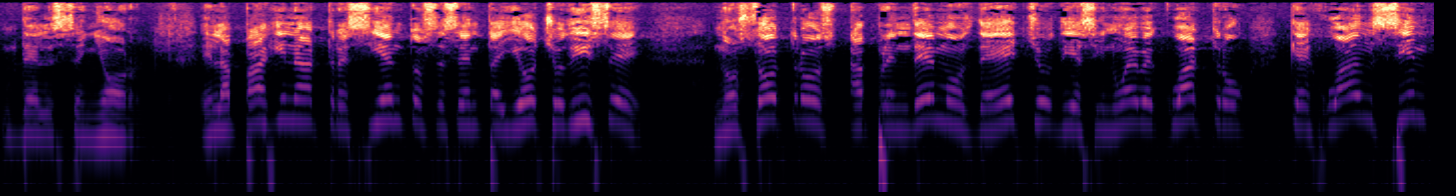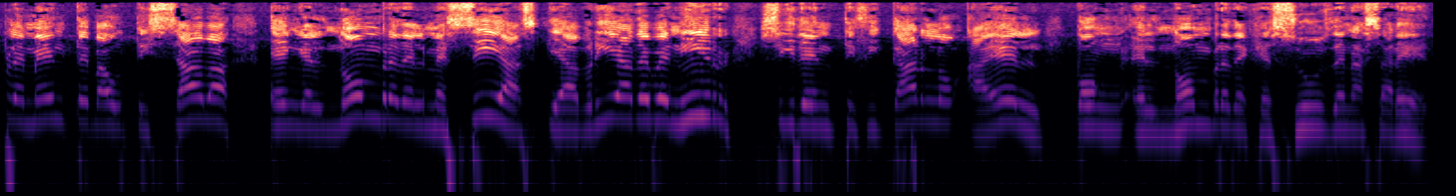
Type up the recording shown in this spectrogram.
del Señor. En la página 368 dice, nosotros aprendemos de Hechos 19:4 que Juan simplemente bautizaba en el nombre del Mesías que habría de venir si identificarlo a él con el nombre de Jesús de Nazaret.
